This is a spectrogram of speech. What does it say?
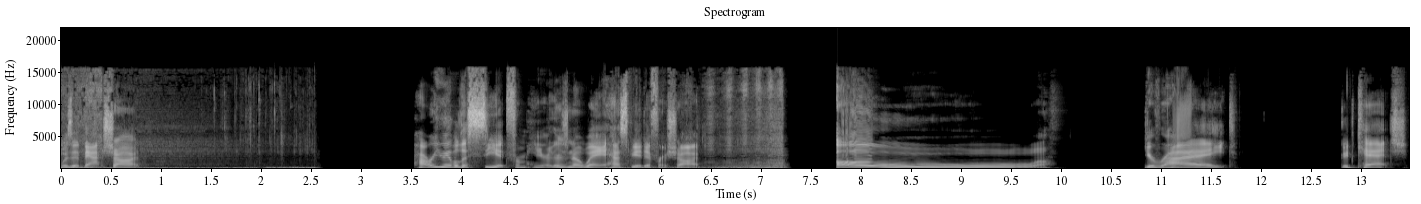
Was it that shot? How are you able to see it from here? There's no way. It has to be a different shot. Oh. You're right. Good catch.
